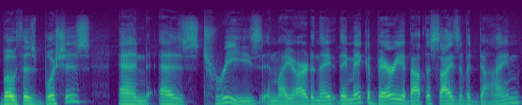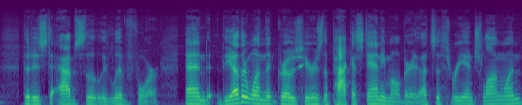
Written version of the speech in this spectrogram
both as bushes and as trees in my yard. And they, they make a berry about the size of a dime that is to absolutely live for. And the other one that grows here is the Pakistani mulberry. That's a three inch long one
